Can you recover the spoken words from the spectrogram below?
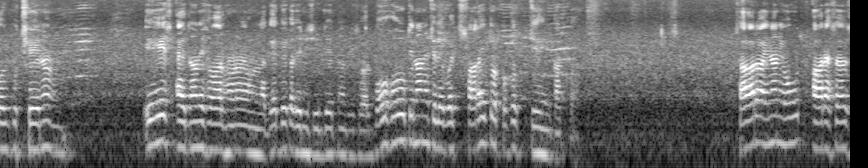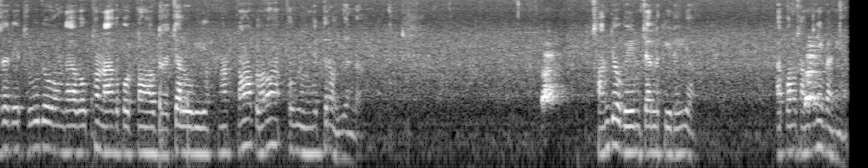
ਕੋਈ ਪੁੱਛੇ ਨਾ। ਇਹ ਐਦਾਂ ਦੇ ਸਵਾਲ ਹੁਣ ਆਉਣ ਲੱਗੇ, ਅੱਗੇ ਕਦੇ ਨਹੀਂ ਸੀ ਇਦਾਂ ਦੇ ਸਵਾਲ। ਬਹੁਤ ਇਹਨਾਂ ਨੇ ਸਿਲੇਬਸ ਸਾਰਾ ਹੀ ਧੁਰ ਤੋਂ ਚੇਂਜ ਕਰਤਾ। ਸਾਰਾ ਇਹਨਾਂ ਨੇ ਉਹ ਆਰਐਸਐਸ ਦੇ ਥਰੂ ਜੋ ਆਉਂਦਾ ਵਾ ਉੱਥੋਂ ਨਾਗਪੁਰ ਤੋਂ ਆਰਡਰ ਚਲੋ ਵੀ ਹਾਂ ਤਾਂ ਤੋਂ ਉਹ ਨਹੀਂ ਇੱਧਰ ਹੋਈ ਜਾਂਦਾ। ਸਮਝੋ ਗੇਮ ਚੱਲ ਕੀ ਰਹੀ ਆ। ਆਪਾਂ ਨੂੰ ਸਮਝਣੀ ਪੈਣੀ ਆ।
